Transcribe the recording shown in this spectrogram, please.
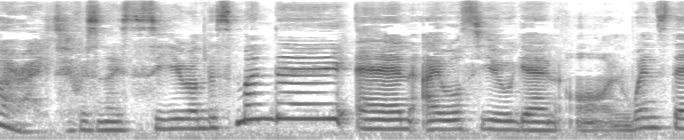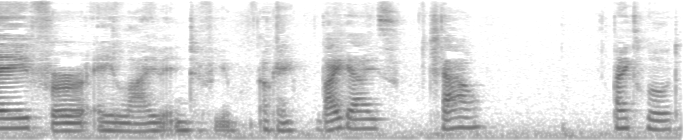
All right, it was nice to see you on this Monday, and I will see you again on Wednesday for a live interview. Okay, bye guys. Ciao. Bye, Claude.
